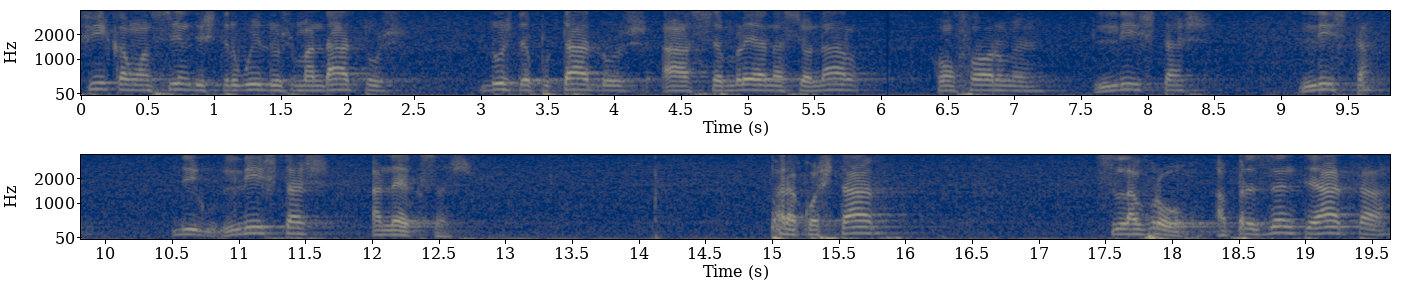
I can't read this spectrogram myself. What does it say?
ficam assim distribuídos os mandatos dos deputados à Assembleia Nacional conforme listas, lista, digo, listas anexas. Para constar, se lavrou. A presente ata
